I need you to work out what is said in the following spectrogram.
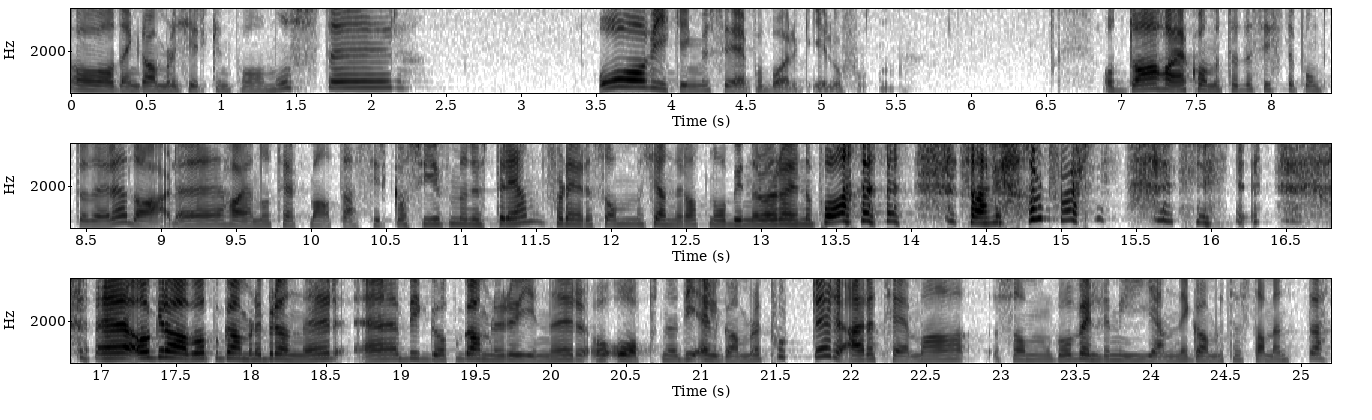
Og den gamle kirken på Moster. Og Vikingmuseet på Borg i Lofoten. Og da har jeg kommet til det siste punktet, dere. Da det, har jeg notert meg at det er ca. syv minutter igjen. For dere som kjenner at nå begynner det å røyne på, så er vi snart ferdig. Eh, å grave opp gamle brønner, eh, bygge opp gamle ruiner og åpne de eldgamle porter er et tema som går veldig mye igjen i Gamle testamentet.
